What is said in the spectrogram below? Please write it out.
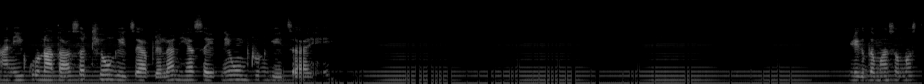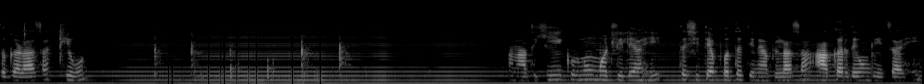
आणि इकडून आता असं ठेवून घ्यायचं आहे आपल्याला आणि ह्या साईडने उमटून घ्यायचं आहे. एकदम असं मस्त गळा असा ठेवून. आणि आता ही इकडून उमटलेली आहे. तशी त्या पद्धतीने आपल्याला असा आकार देऊन घ्यायचा आहे.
